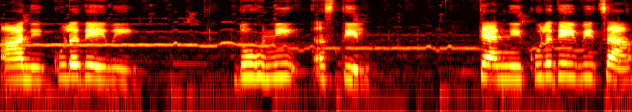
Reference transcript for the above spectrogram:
आणि कुलदेवी दोन्ही असतील. त्यांनी कुलदेवीचा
